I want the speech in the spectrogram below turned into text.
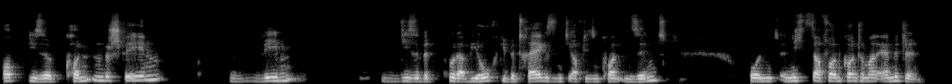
ob diese Konten bestehen, wem diese oder wie hoch die Beträge sind, die auf diesen Konten sind. Und nichts davon konnte man ermitteln.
